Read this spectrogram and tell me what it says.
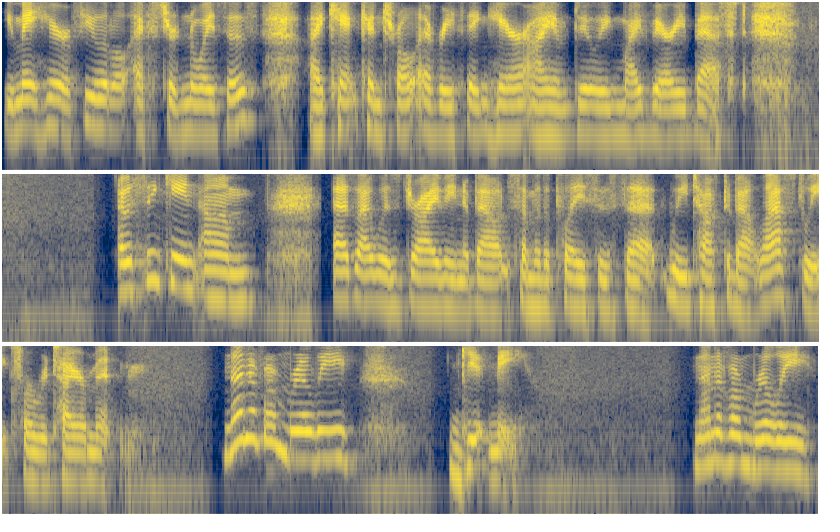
you may hear a few little extra noises. I can't control everything here. I am doing my very best. I was thinking um, as I was driving about some of the places that we talked about last week for retirement. None of them really get me. None of them really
